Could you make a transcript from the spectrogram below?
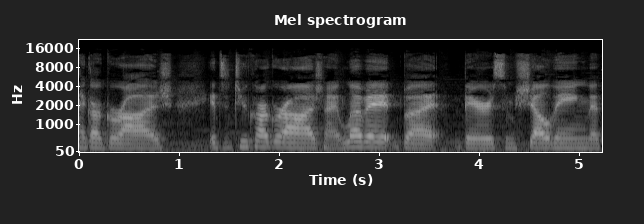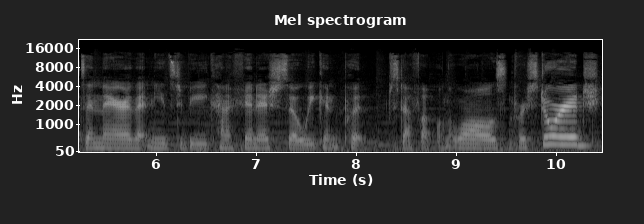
like our garage. It's a two car garage and I love it, but there's some shelving that's in there that needs to be kind of finished so we can put stuff up on the walls for storage.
